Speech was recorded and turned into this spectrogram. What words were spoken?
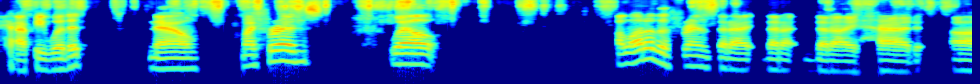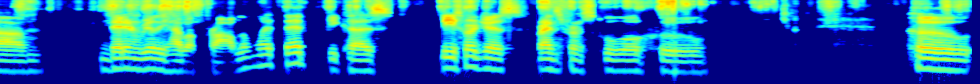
happy with it. Now my friends, well, a lot of the friends that I that I that I had um, didn't really have a problem with it because these were just friends from school who who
